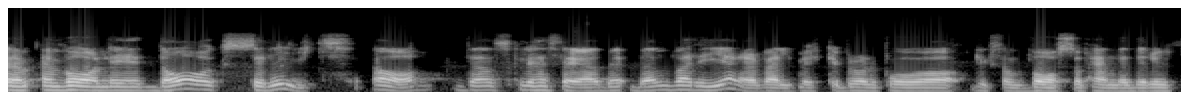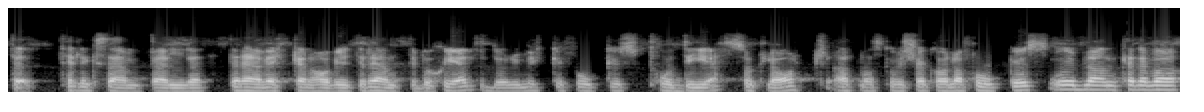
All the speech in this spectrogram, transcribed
en, en, vanlig dag ser ut, ja, den skulle jag säga, den varierar väldigt mycket beroende på liksom vad som händer där ute. Till exempel den här veckan har vi ett räntebesked. Då är det mycket fokus på det såklart, att man ska försöka hålla fokus. Och ibland kan det vara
